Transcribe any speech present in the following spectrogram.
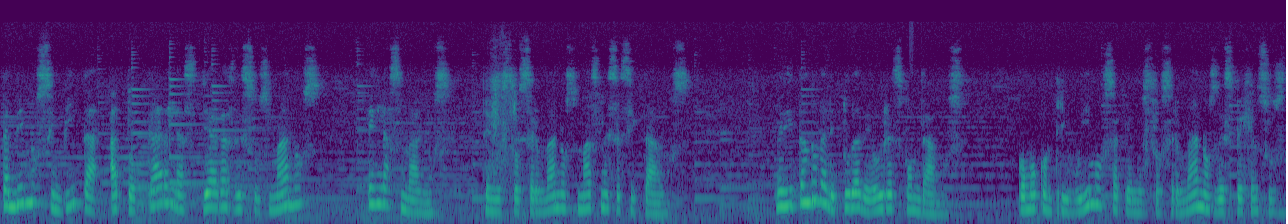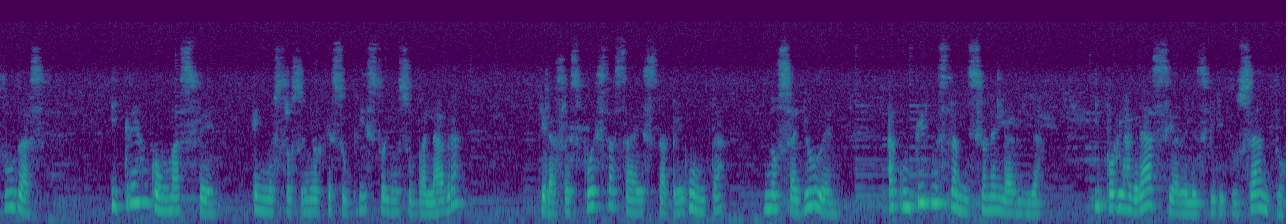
también nos invita a tocar las llagas de sus manos en las manos de nuestros hermanos más necesitados. Meditando la lectura de hoy respondamos, ¿cómo contribuimos a que nuestros hermanos despejen sus dudas y crean con más fe en nuestro Señor Jesucristo y en su palabra? Que las respuestas a esta pregunta nos ayuden a cumplir nuestra misión en la vida y por la gracia del Espíritu Santo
